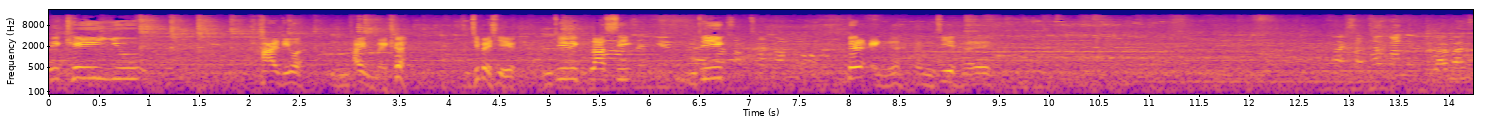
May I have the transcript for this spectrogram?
啲 KU 太料啊，唔睇唔明嘅，唔知咩事，唔知啲拉絲，唔知咩型啊，唔知係。係十七蚊兩蚊食，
